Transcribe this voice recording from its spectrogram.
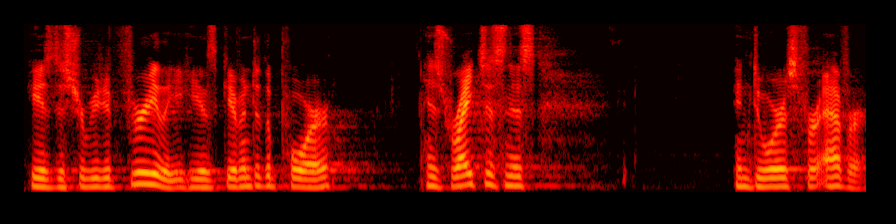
He has distributed freely, he has given to the poor. His righteousness endures forever.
